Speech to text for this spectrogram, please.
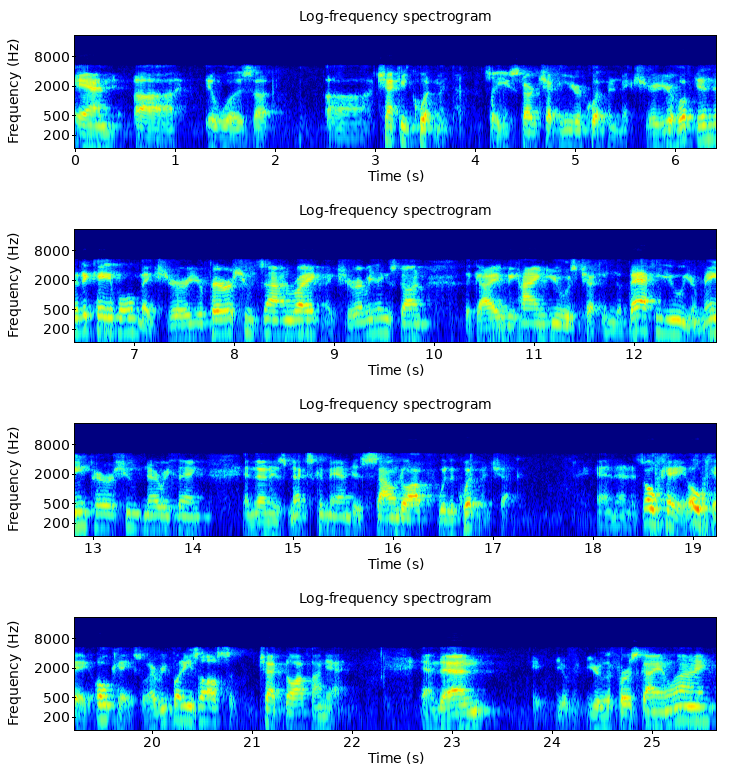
and uh, it was uh, uh, check equipment. So you start checking your equipment, make sure you're hooked into the cable, make sure your parachute's on right, make sure everything's done. The guy behind you is checking the back of you, your main parachute and everything. And then his next command is sound off with equipment check. And then it's okay, okay, okay. So everybody's all checked off on that. And then you're, you're the first guy in line.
